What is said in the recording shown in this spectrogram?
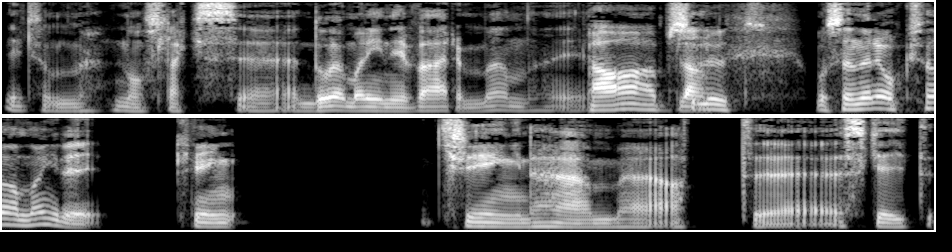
liksom någon slags, eh, då är man inne i värmen. Ja, absolut. Och sen är det också en annan grej kring, kring det här med att eh, skate,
